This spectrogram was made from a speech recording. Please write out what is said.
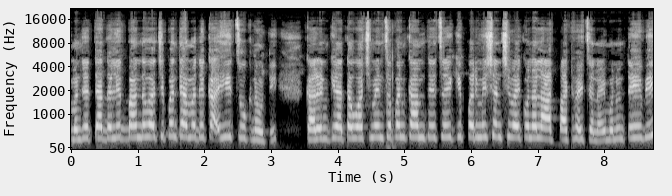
म्हणजे त्या दलित बांधवाची पण त्यामध्ये काही चूक नव्हती. कारण की आता वॉचमॅनचं पण काम तेच आहे की परमिशन शिवाय कोणाला आत पाठवायचं नाही. म्हणून ते बी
